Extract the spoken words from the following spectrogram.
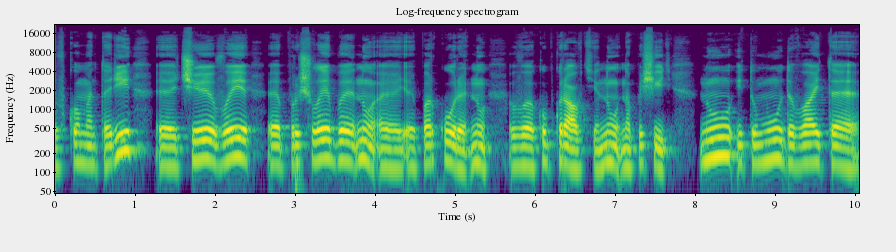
в коментарі, е, чи ви пройшли би ну, паркури ну, в Кубкрафті. Ну, напишіть. Ну, і тому давайте,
